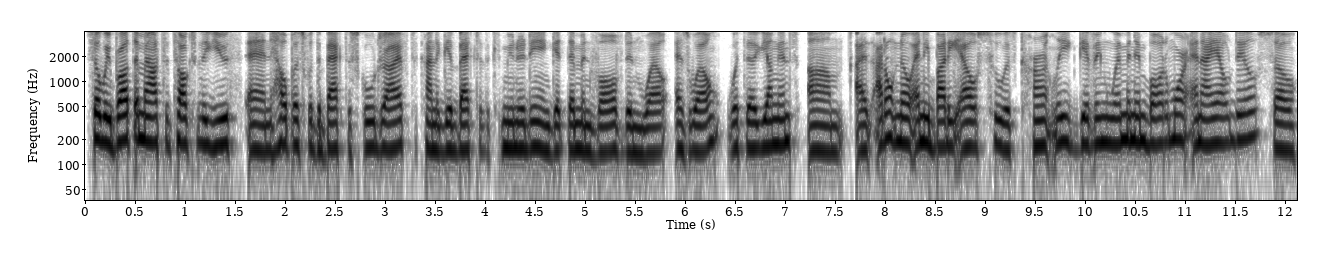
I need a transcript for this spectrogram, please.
So we brought them out to talk to the youth and help us with the back to school drive to kind of give back to the community and get them involved in well as well with the youngins. Um, I, I don't know anybody else who is currently giving women in Baltimore NIL deals. So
